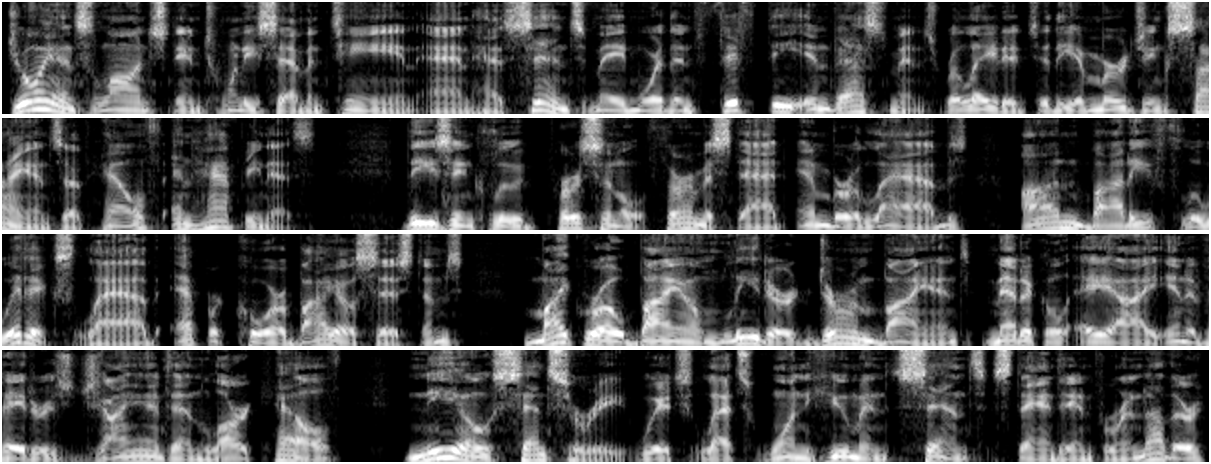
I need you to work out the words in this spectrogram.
Joyance launched in 2017 and has since made more than 50 investments related to the emerging science of health and happiness. These include Personal Thermostat Ember Labs, On Body Fluidics Lab Epicore Biosystems, Microbiome Leader Dermbiont, Medical AI Innovators Gyant and Lark Health, Neosensory, which lets one human sense stand in for another,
